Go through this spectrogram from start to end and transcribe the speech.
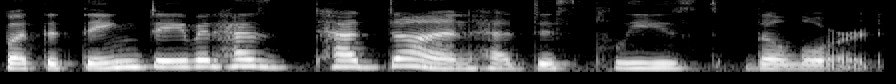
But the thing David has had done had displeased the Lord.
